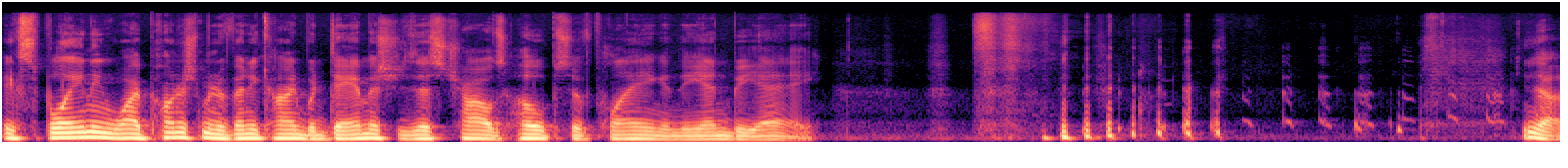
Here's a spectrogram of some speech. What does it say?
explaining why punishment of any kind would damage this child's hopes of playing in the NBA. yeah.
